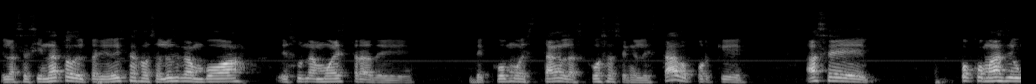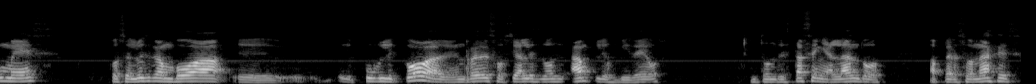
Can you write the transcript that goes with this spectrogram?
El asesinato del periodista José Luis Gamboa es una muestra de, de cómo están las cosas en el Estado, porque hace poco más de un mes, José Luis Gamboa eh, publicó en redes sociales dos amplios videos donde está señalando a personajes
